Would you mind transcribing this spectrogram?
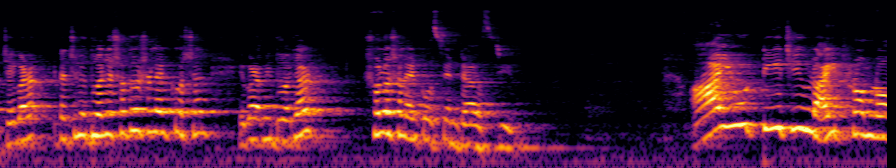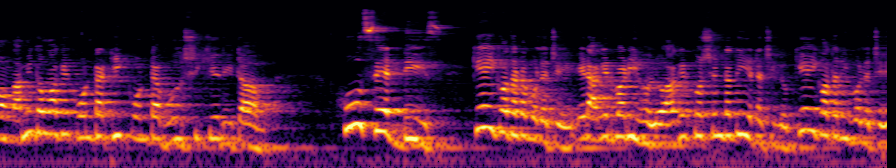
আচ্ছা এবার এটা ছিল দু হাজার সতেরো সালের কোশ্চেন এবার আমি দু ষোলো সালের কোশ্চেনটা আসছি। I you teach you right from wrong আমি তোমাকে কোনটা ঠিক, কোনটা ভুল শিখিয়ে দিতাম। হু সেট দিস কে এই কথাটা বলেছে? এর আগের বারই হলো, আগের কোশ্চেনটাতেই এটা ছিল। কে এই কথাটি বলেছে?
